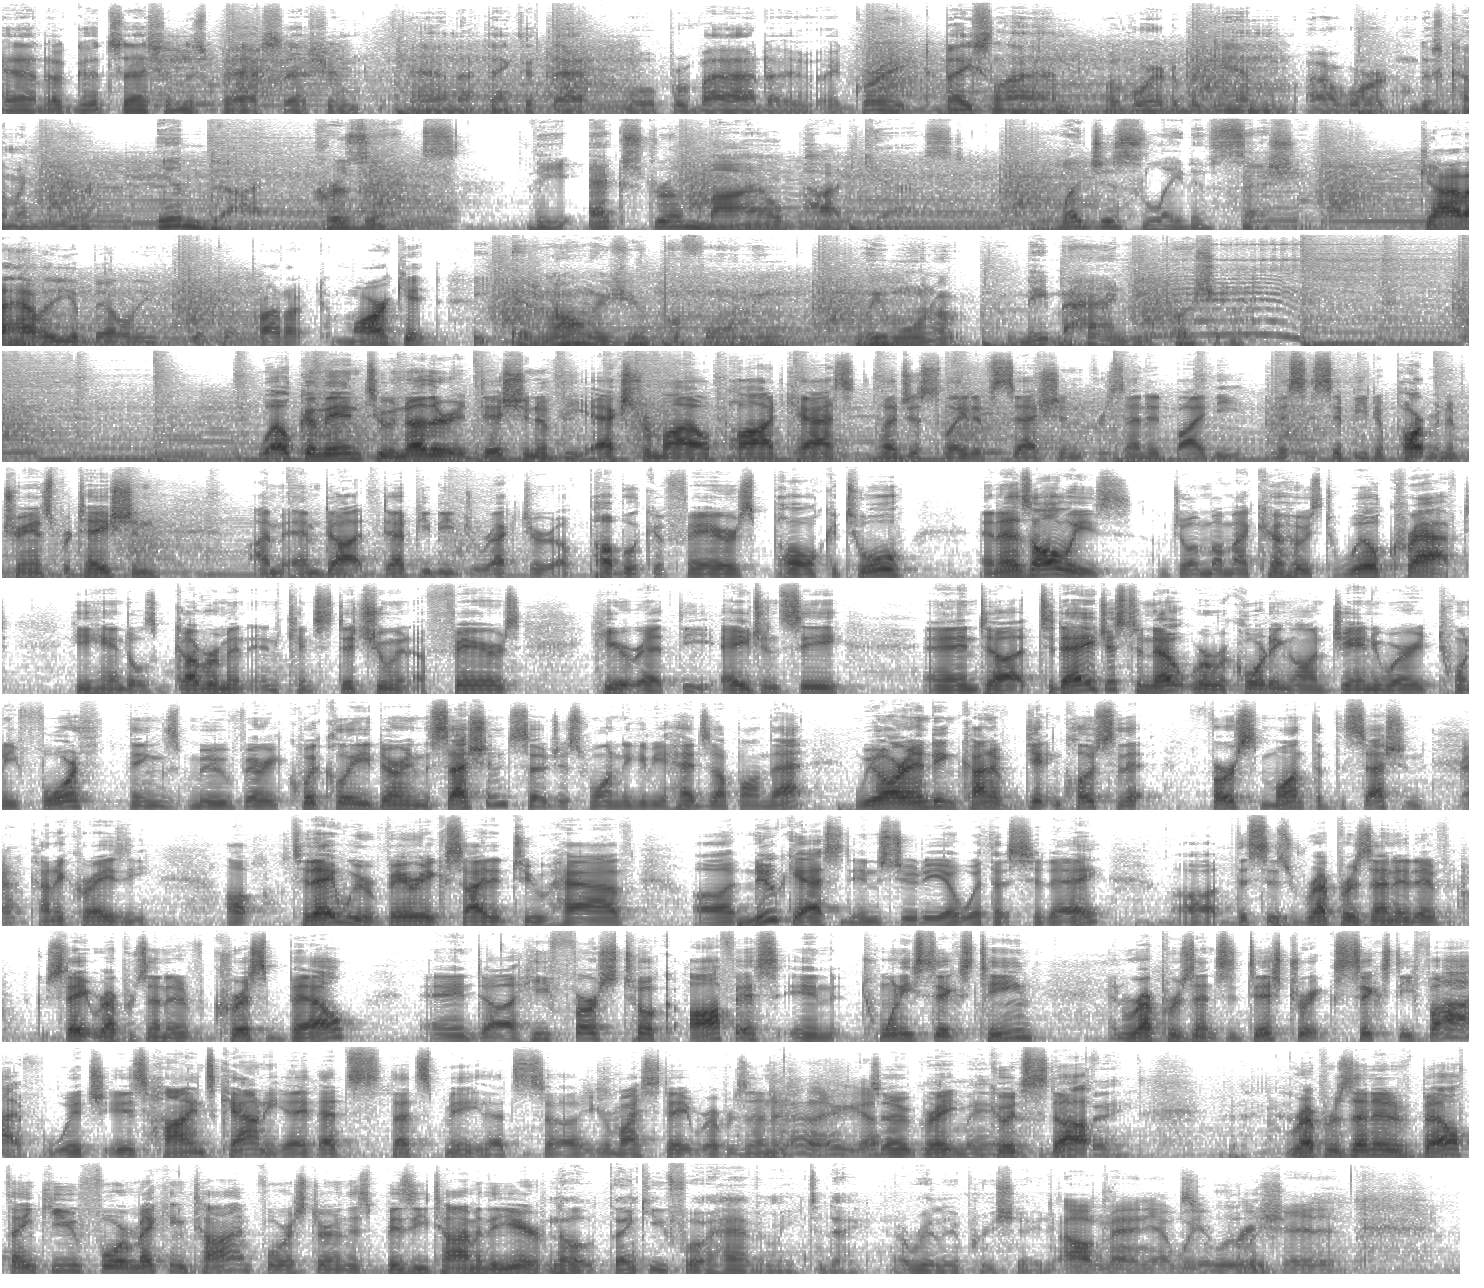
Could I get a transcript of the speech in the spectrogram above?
had a good session this past session, and I think that that will provide a, a great baseline of where to begin our work this coming year. MDOT presents the Extra Mile Podcast Legislative Session. Got to have the ability to get that product to market. As long as you're performing, we want to be behind you pushing. Welcome into another edition of the Extra Mile Podcast legislative session presented by the Mississippi Department of Transportation. I'm MDOT Deputy Director of Public Affairs, Paul Catul. And as always, I'm joined by my co host, Will Kraft. He handles government and constituent affairs here at the agency. And uh, today, just a note, we're recording on January 24th. Things move very quickly during the session, so just wanted to give you a heads up on that. We are ending, kind of getting close to that first month of the session. Yeah. Kind of crazy. Uh, today, we are very excited to have a new guest in studio with us today. Uh, this is Representative, State Representative Chris Bell, and uh, he first took office in 2016 and represents District 65, which is Hinds County. Hey, that's that's me. That's uh, you're my state representative. Oh, there you go. So great, Man, good stuff. thing. Representative Bell, thank you for making time for us during this busy time of the year. No, thank you for having me today. I really appreciate it. Oh man, yeah, we Absolutely. appreciate it.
